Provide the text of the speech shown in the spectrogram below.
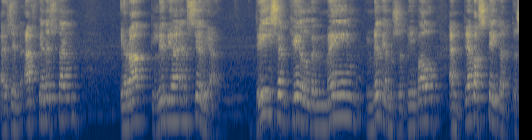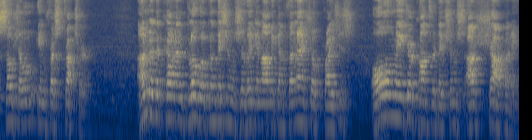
as in Afghanistan, Iraq, Libya, and Syria. These have killed and maimed millions of people and devastated the social infrastructure. Under the current global conditions of economic and financial crisis, all major contradictions are sharpening.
